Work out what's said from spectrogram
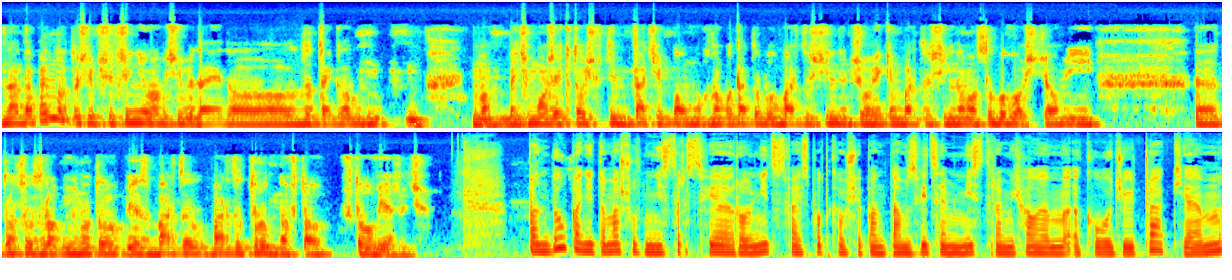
no, na pewno to się przyczyniło, mi się wydaje, do, do tego. Być może ktoś w tym tacie pomógł, no bo tato był bardzo silnym człowiekiem, bardzo silną osobowością i e, to, co zrobił, no to jest bardzo, bardzo trudno w to, w to uwierzyć. Pan był, panie Tomaszu, w Ministerstwie Rolnictwa i spotkał się pan tam z wiceministrem Michałem Kołodziejczakiem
